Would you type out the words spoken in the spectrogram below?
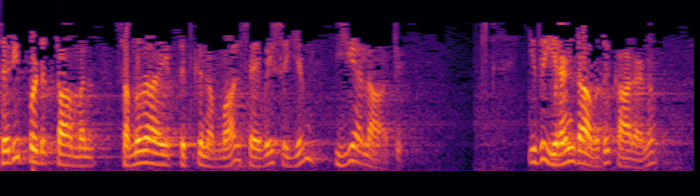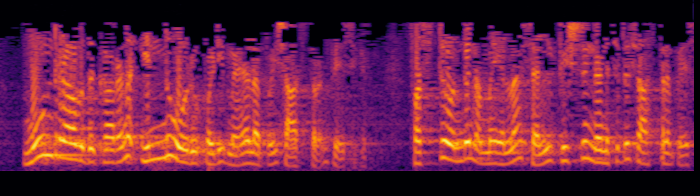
சரிப்படுத்தாமல் சமுதாயத்திற்கு நம்மால் சேவை செய்ய இயலாது. இது இரண்டாவது காரணம். மூன்றாவது காரணம் இன்னும் ஒரு படி மேல போய் சாஸ்திரம் பேசுகிறது. ஃபர்ஸ்ட் வந்து நம்ம எல்லாம் செல்பிஷ் நினைச்சிட்டு சாஸ்திரம் பேசு.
